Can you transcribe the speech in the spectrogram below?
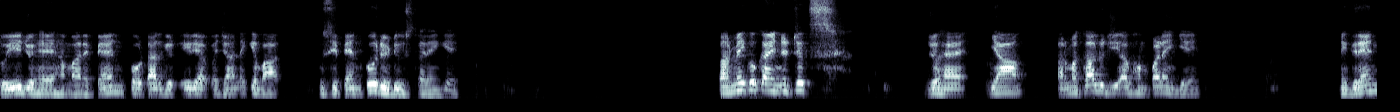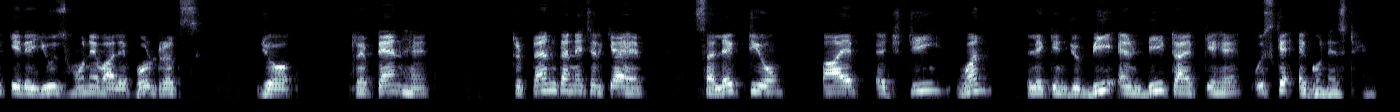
तो ये जो है हमारे पेन को टारगेट एरिया पे जाने के बाद उसी पेन को रिड्यूस करेंगे। फार्मेकोकाइनेटिक्स जो है या फार्माकोलॉजी अब हम पढ़ेंगे निग्रेन के लिए यूज़ होने वाले वो ड्रग्स जो ट्रिप्टेन है ट्रिप्टेन का नेचर क्या है? Selective five H T one, लेकिन जो बी एंड डी टाइप के हैं, उसके एगोनिस्ट हैं।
